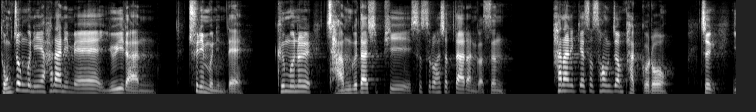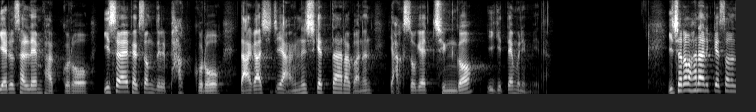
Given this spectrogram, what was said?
동쪽 문이 하나님의 유일한 출입문인데 그 문을 잠그다시피 스스로 하셨다라는 것은 하나님께서 성전 밖으로 즉 예루살렘 밖으로 이스라엘 백성들 밖으로 나가시지 않으시겠다라고 하는 약속의 증거이기 때문입니다. 이처럼 하나님께서는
